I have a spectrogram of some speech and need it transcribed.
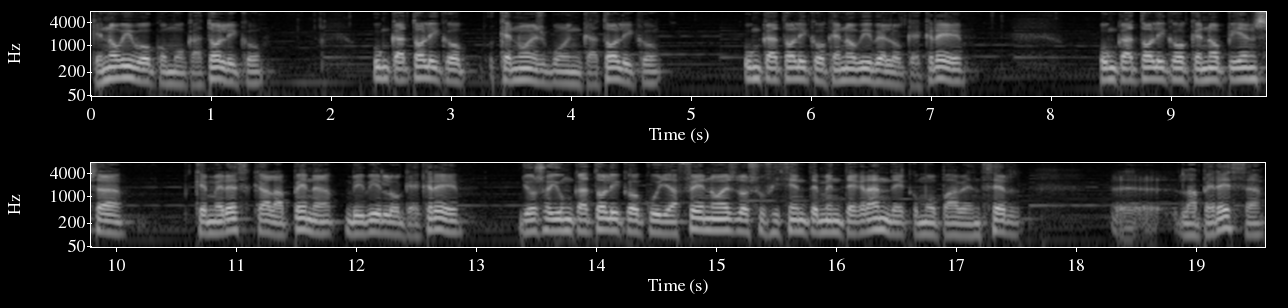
que no vivo como católico, un católico que no es buen católico, un católico que no vive lo que cree, un católico que no piensa que merezca la pena vivir lo que cree, yo soy un católico cuya fe no es lo suficientemente grande como para vencer eh, la pereza,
